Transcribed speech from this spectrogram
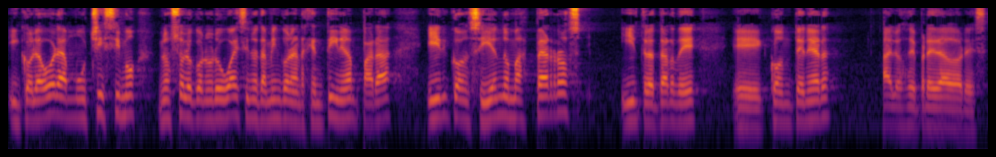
y colabora muchísimo, no solo con Uruguay, sino también con Argentina, para ir consiguiendo más perros y tratar de eh, contener a los depredadores.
